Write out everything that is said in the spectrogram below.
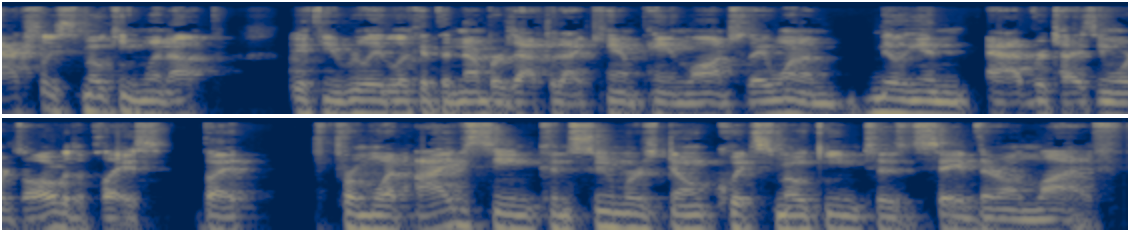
Actually, smoking went up if you really look at the numbers after that campaign launch, they won a million advertising words all over the place. But from what I've seen, consumers don't quit smoking to save their own life.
